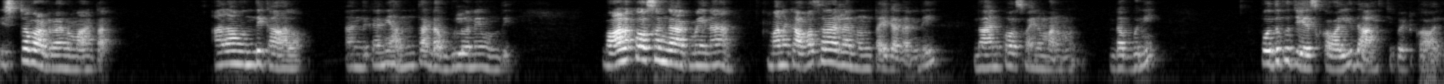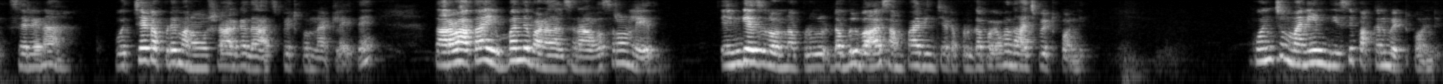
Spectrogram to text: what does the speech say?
ఇష్టపడరు అనమాట అలా ఉంది కాలం. అందుకని అంత డబ్బులోనే ఉంది. వాళ్ళ కోసం కాకపోయినా మనకు అవసరాలని ఉంటాయి కదండి. దానికోసమైనా మనం డబ్బుని పొదుపు చేసుకోవాలి దాచిపెట్టుకోవాలి. సరేనా? వచ్చేటప్పుడే మనం హుషారుగా దాచిపెట్టుకున్నట్లయితే తర్వాత ఇబ్బంది పడాల్సిన అవసరం లేదు. ఎంగేజ్లో ఉన్నప్పుడు డబ్బులు బాగా సంపాదించేటప్పుడు గబగబా దాచిపెట్టుకోండి. కొంచెం మనీని తీసి పక్కన పెట్టుకోండి.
